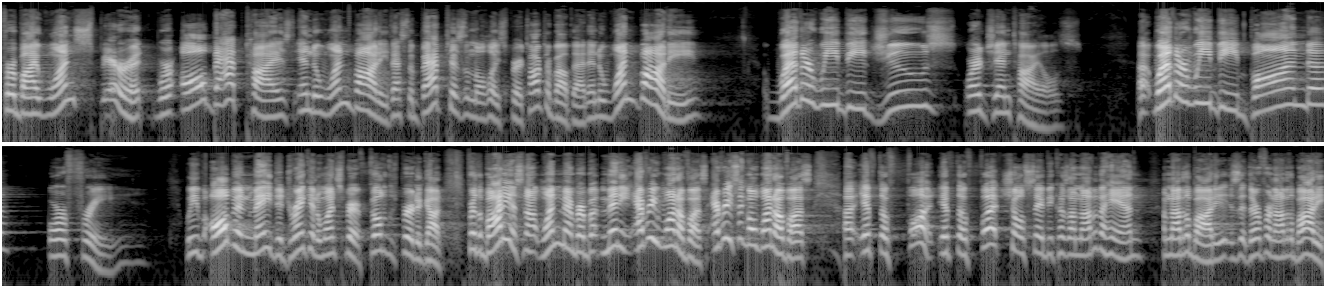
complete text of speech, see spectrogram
For by one Spirit we're all baptized into one body. That's the baptism of the Holy Spirit. Talked about that. Into one body, whether we be Jews or Gentiles, uh, whether we be bond or free. We've all been made to drink in one spirit, filled with the Spirit of God. For the body is not one member, but many. Every one of us, every single one of us, uh, if the foot, if the foot shall say, because I'm not of the hand, I'm not of the body, is it therefore not of the body?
